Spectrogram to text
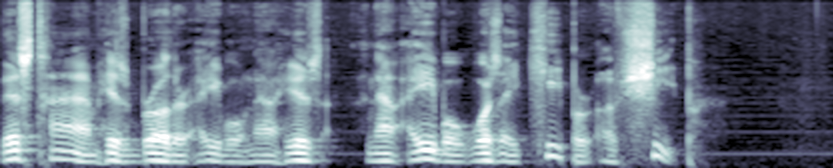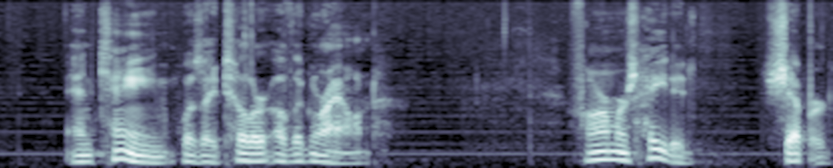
This time his brother Abel, now his now Abel was a keeper of sheep and Cain was a tiller of the ground. Farmers hated shepherds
